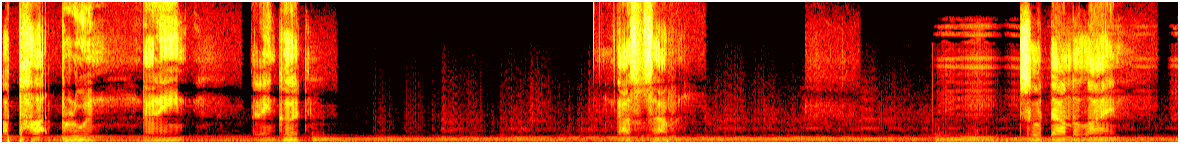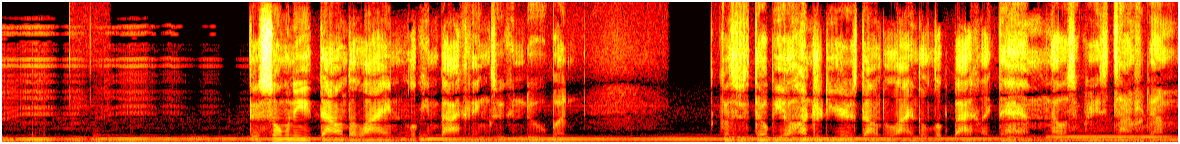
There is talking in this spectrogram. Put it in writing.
a pot brewing that ain't that ain't good. That's what's happening. So down the line, there's so many down the line looking back things we can do, but because there'll be a hundred years down the line, they'll look back like, damn, that was a crazy time for them.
